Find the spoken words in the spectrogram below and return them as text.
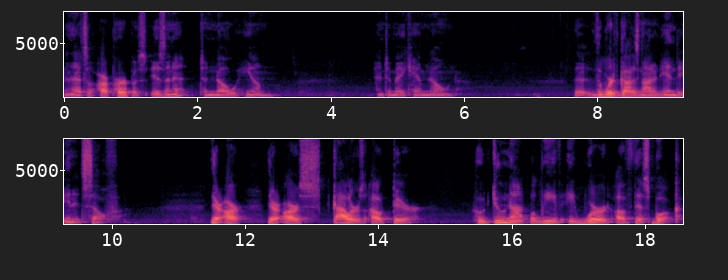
And that's our purpose, isn't it? To know Him and to make Him known. The, the Word of God is not an end in itself. There are, there are scholars out there who do not believe a word of this book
